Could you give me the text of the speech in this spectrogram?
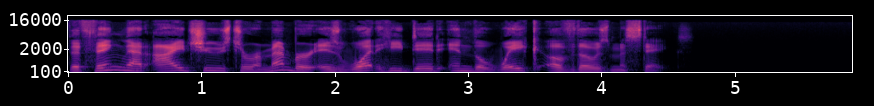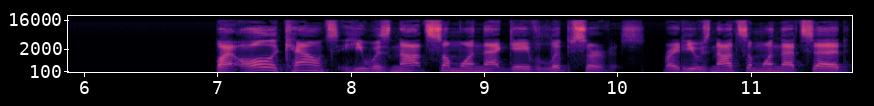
the thing that I choose to remember is what he did in the wake of those mistakes by all accounts, he was not someone that gave lip service, right? He was not someone that said,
